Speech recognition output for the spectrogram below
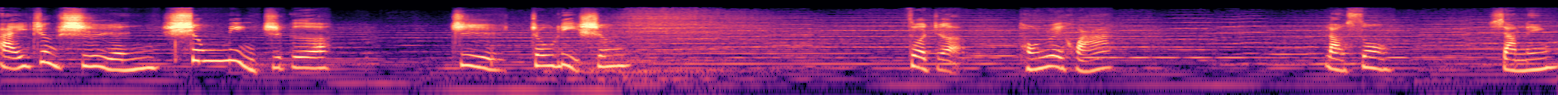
癌症诗人生命之歌，致周立生。作者：童瑞华。朗诵：小明。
